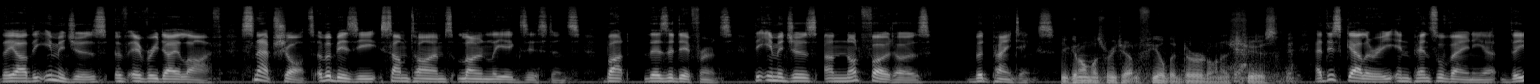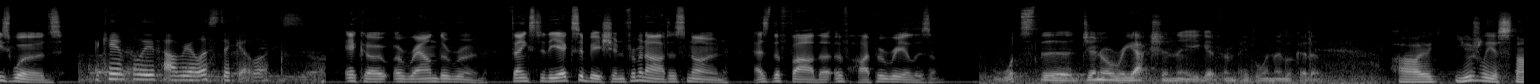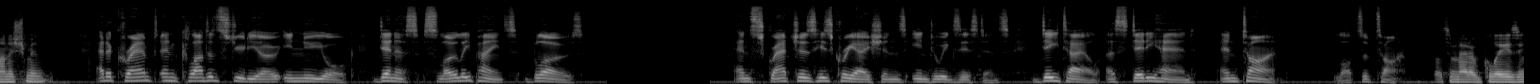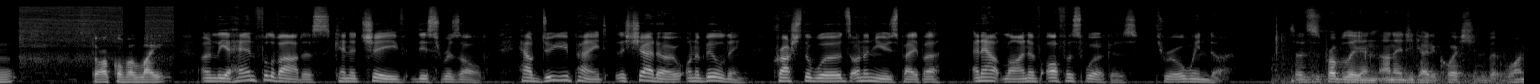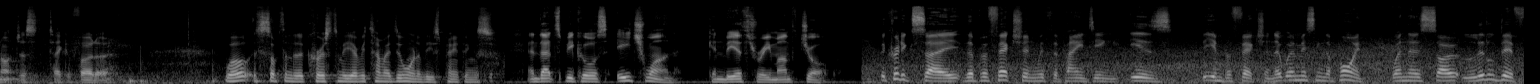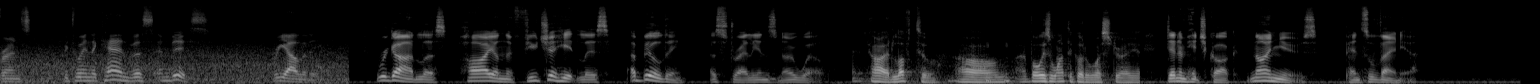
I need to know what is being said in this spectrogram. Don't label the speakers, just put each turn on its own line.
They are the images of everyday life, snapshots of a busy, sometimes lonely existence. But there's a difference. The images are not photos, but paintings.
You can almost reach out and feel the dirt on his shoes.
At this gallery in Pennsylvania, these words
I can't believe how realistic it looks.
echo around the room thanks to the exhibition from an artist known as the father of hyperrealism.
What's the general reaction that you get from people when they look at it?
Uh, usually astonishment.
At a cramped and cluttered studio in New York, Denis slowly paints, blows, and scratches his creations into existence. Detail, a steady hand, and time. Lots of time.
It's a matter of glazing dark over light.
Only a handful of artists can achieve this result. How do you paint the shadow on a building, crush the words on a newspaper, an outline of office workers through a window?
So this is probably an uneducated question, but why not just take a photo?
Well, it's something that occurs to me every time I do one of these paintings.
And that's because each one can be a three month job.
The critics say the perfection with the painting is the imperfection, that we're missing the point when there's so little difference between the canvas and this reality.
Regardless, high on the future hit list, a building Australians know well.
Oh, I'd love to. Um, I've always wanted to go to Australia.
Denham Hitchcock, 9 News, Pennsylvania.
